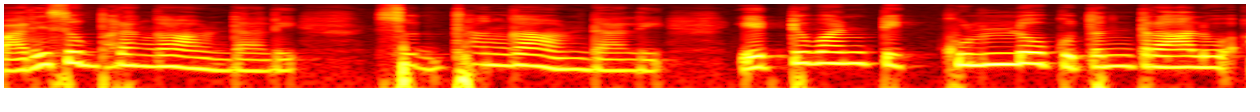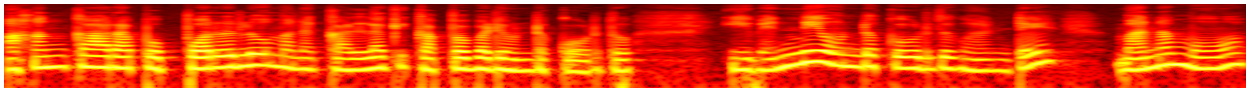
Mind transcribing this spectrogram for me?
పరిశుభ్రంగా ఉండాలి. శుద్ధంగా ఉండాలి. ఎటువంటి కుళ్ళు కుతంత్రాలు అహంకారపు పొరలు మన కళ్ళకి కప్పబడి ఉండకూడదు. ఇవన్నీ ఉండకూడదు అంటే మనము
